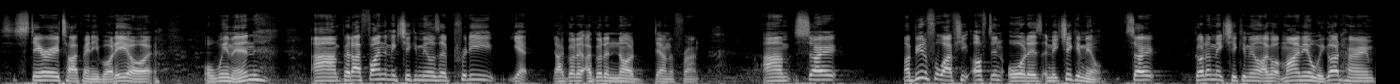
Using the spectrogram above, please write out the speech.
stereotype anybody or or women, um, but I find that McChicken meals are pretty, yeah, I got a, I got a nod down the front. Um, so my beautiful wife, she often orders a McChicken meal. So got a McChicken meal, I got my meal, we got home.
